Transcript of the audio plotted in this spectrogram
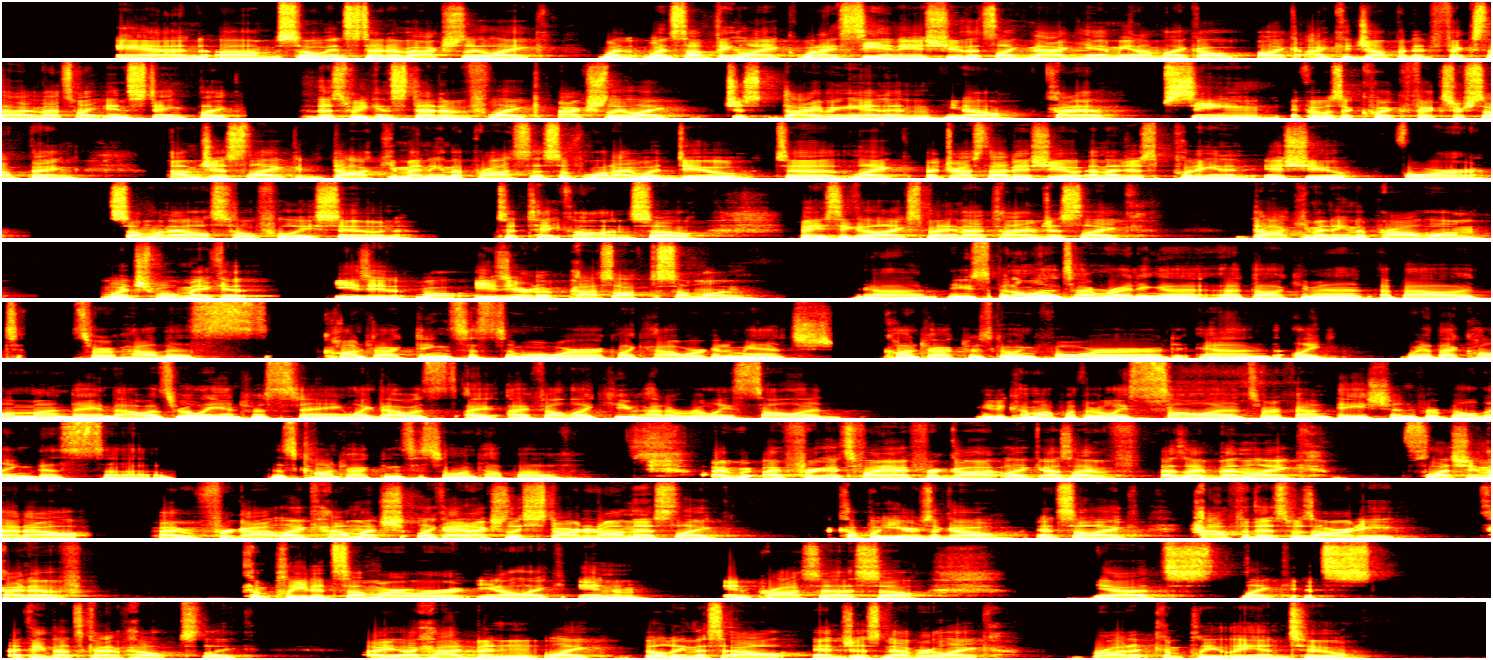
And um, so instead of actually like when when something like when I see an issue that's like nagging at me and I'm like, oh, like I could jump in and fix that. And that's my instinct. Like this week instead of like actually like just diving in and you know kind of seeing if it was a quick fix or something i'm just like documenting the process of what i would do to like address that issue and then just putting in an issue for someone else hopefully soon to take on so basically like spending that time just like documenting the problem which will make it easy to, well easier to pass off to someone Yeah. You spent a lot of time writing a, a document about sort of how this contracting system will work, like how we're going to manage contractors going forward. And like we had that call on Monday, and that was really interesting. Like that was, I, I felt like you had a really solid, you to come up with a really solid sort of foundation for building this, uh, this contracting system on top of. I, I for, it's funny I forgot like as I've as I've been like fleshing that out I forgot like how much like I'd actually started on this like a couple years ago and so like half of this was already kind of completed somewhere or you know like in in process so yeah it's like it's I think that's kind of helped like I, I had been like building this out and just never like brought it completely into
